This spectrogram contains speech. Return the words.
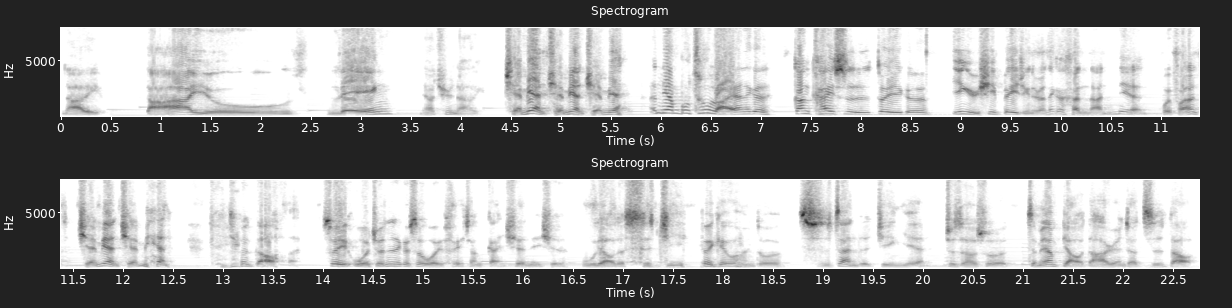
哪里？大禹岭你要去哪里？前面前面前面，念不出来啊！那个刚开始对一个英语系背景的人，那个很难念。会，反正前面前面。就到了，所以我觉得那个时候我也非常感谢那些无聊的司机，会 给我很多实战的经验，就知道说怎么样表达，人家知道，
